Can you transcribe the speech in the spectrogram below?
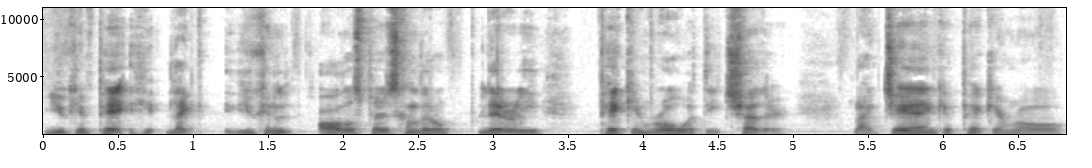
you can pick like you can all those players can little literally pick and roll with each other. Like Jaylen can pick and roll,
